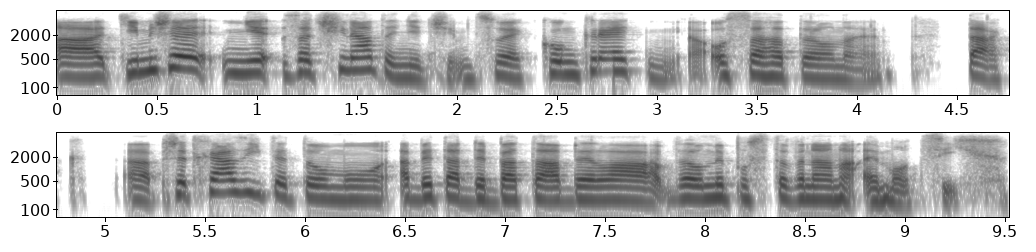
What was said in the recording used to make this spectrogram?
a tím, že ně, začínáte něčím, co je konkrétní a osahatelné, tak a předcházíte tomu, aby ta debata byla velmi postavená na emocích.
